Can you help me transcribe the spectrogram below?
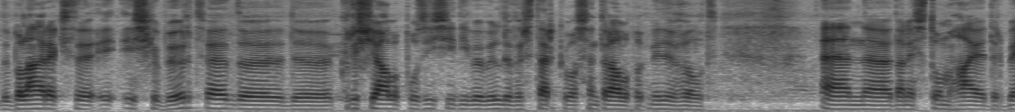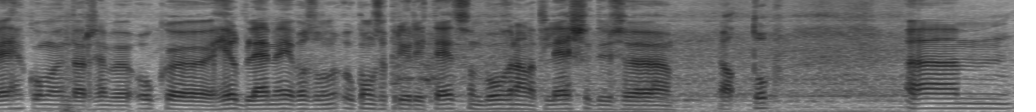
de belangrijkste is gebeurd. De, de cruciale positie die we wilden versterken was centraal op het middenveld. En uh, dan is Tom Haaien erbij gekomen. Daar zijn we ook uh, heel blij mee. Was ook onze prioriteit, stond bovenaan het lijstje. Dus ja, top. Um,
